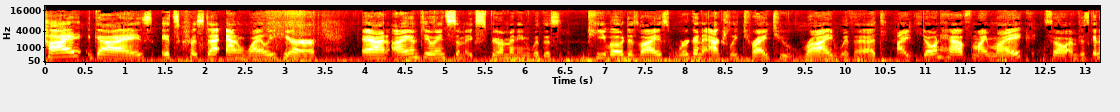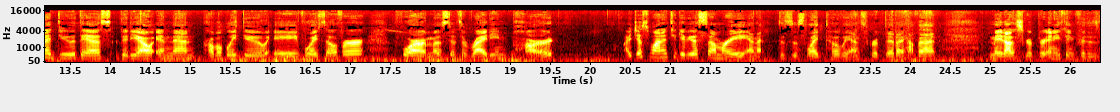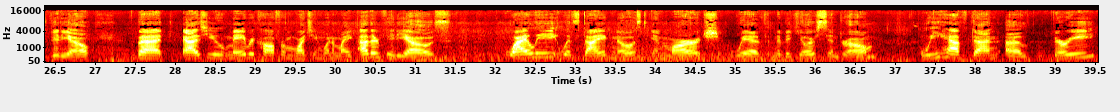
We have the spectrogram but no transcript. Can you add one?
Hi guys, it's Krista and Wily here and I am doing some experimenting with this Pivo device. We're going to actually try to ride with it. I don't have my mic so I'm just going to do this video and then probably do a voiceover for most of the riding part. I just wanted to give you a summary and this is like totally unscripted. I haven't made out a script or anything for this video. But as you may recall from watching one of my other videos, Wily was diagnosed in March with navicular syndrome. We have done a very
